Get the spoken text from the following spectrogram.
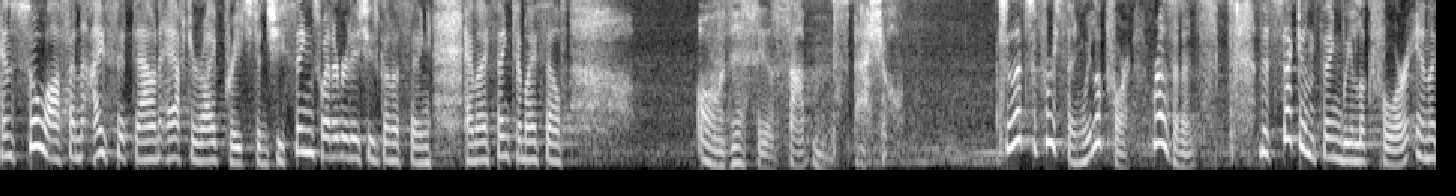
And so often I sit down after I've preached and she sings whatever it is she's going to sing. And I think to myself, oh, this is something special. So that's the first thing we look for resonance. The second thing we look for in a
